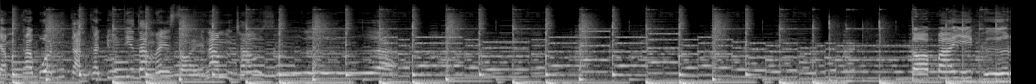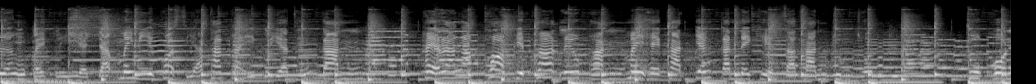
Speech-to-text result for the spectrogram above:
จำขบวนการขันยุที่ทำให้ซอยน้ำเช่าเสือต่อไปคือเรื่องไกลเกลี่ยจะไม่มีข้อเสียถ้าไกลเกลี่ยถึงกัน ให้ระงับข้อผิดพลาดเร็วพัน ไม่ให้ขัดแย้งกันในเขตสถานชุมชน ทุกคน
